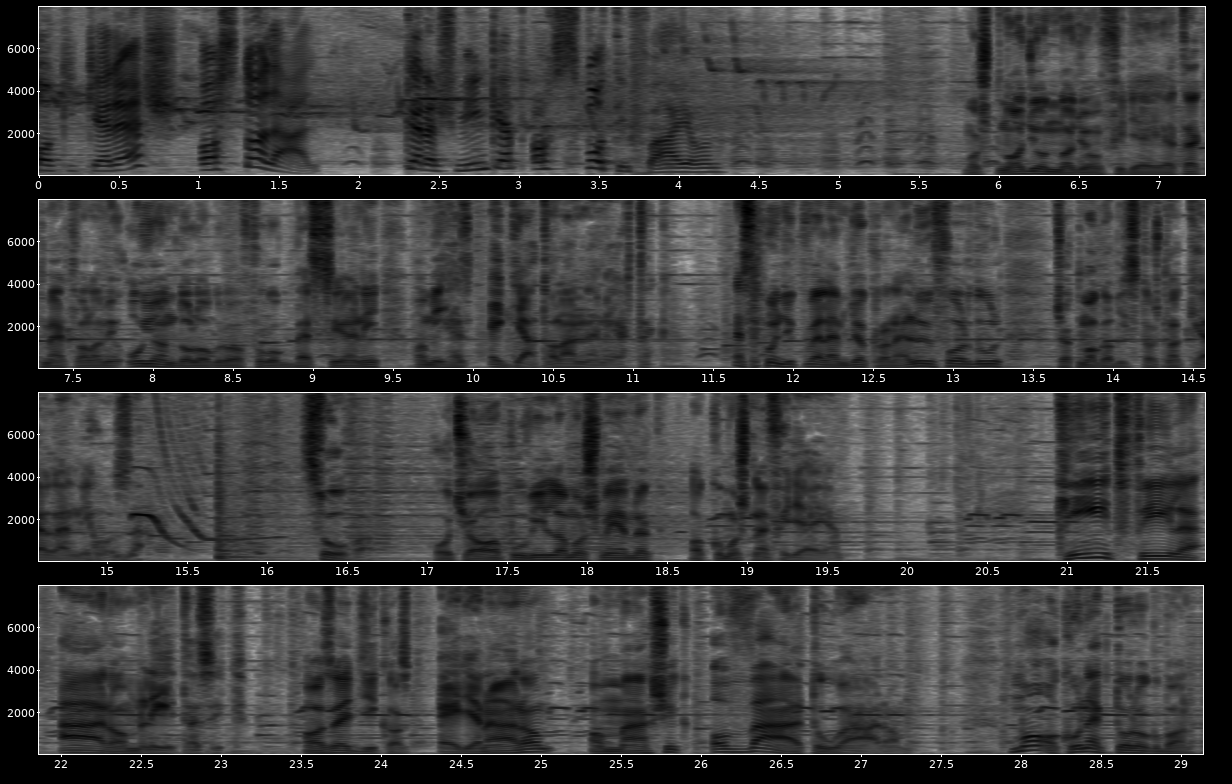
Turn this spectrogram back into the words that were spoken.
Aki keres, az talál. Keres minket a Spotify-on. Most nagyon-nagyon figyeljetek, mert valami olyan dologról fogok beszélni, amihez egyáltalán nem értek. Ez mondjuk velem gyakran előfordul, csak magabiztosnak kell lenni hozzá. Szóval, hogyha apu villamosmérnök, akkor most ne figyeljem. Kétféle áram létezik. Az egyik az egyenáram, a másik a váltóáram. Ma a konnektorokban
